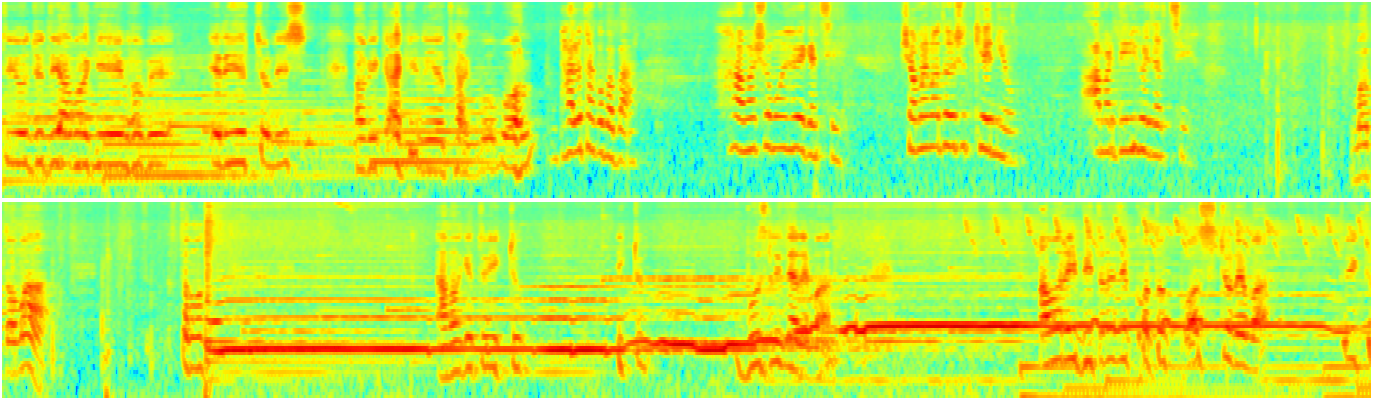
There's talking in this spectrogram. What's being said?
তুইও যদি আমাকে এইভাবে এড়িয়ে চলিস আমি কাকে নিয়ে থাকব বল? ভালো থাকো বাবা। আমার সময় হয়ে গেছে। সময় মতো ওষুধ খেয়ে নিও। আমার দেরি হয়ে যাচ্ছে। মা তোমা তোমা আমাকে তুই একটু একটু বুঝলি না রে মা। আমার এই ভিতরে যে কত কষ্ট রে মা, তুই একটু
